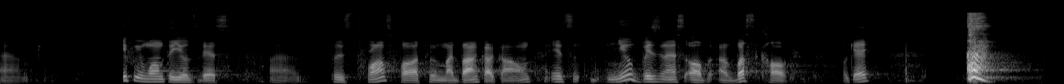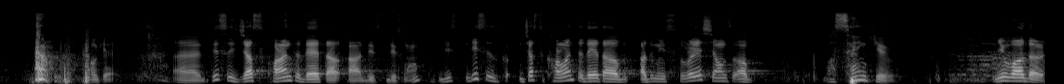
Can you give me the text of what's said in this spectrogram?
Um, if we want to use this, uh, please transfer to my bank account. It's new business of uh, Westcott, okay? okay. Uh, this is just current data, uh, this, this one. This, this is just current data of administrations of, well, thank you. New order.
